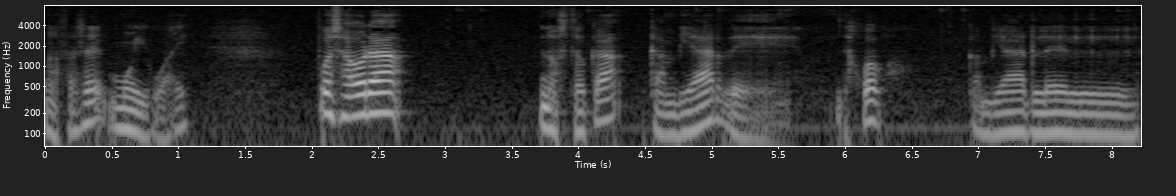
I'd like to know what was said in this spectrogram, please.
una frase muy guay. Pues ahora nos toca cambiar de, juego. Cambiarle el,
